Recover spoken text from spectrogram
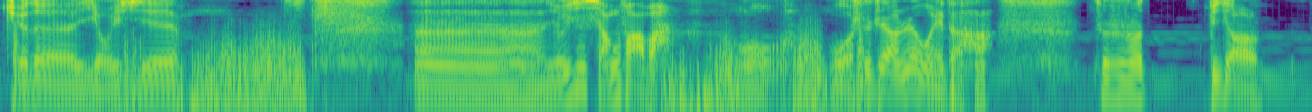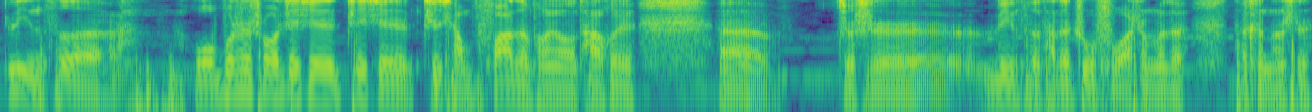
觉得有一些，嗯，有一些想法吧。我我是这样认为的哈，就是说比较吝啬。我不是说这些这些只抢不发的朋友他会，呃。就是吝啬他的祝福啊什么的，他可能是，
